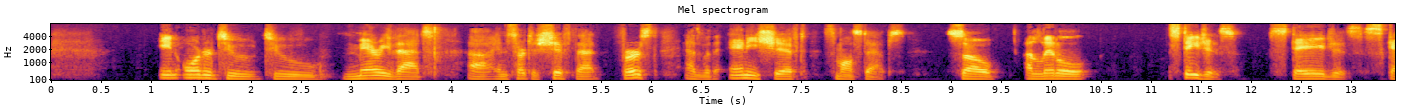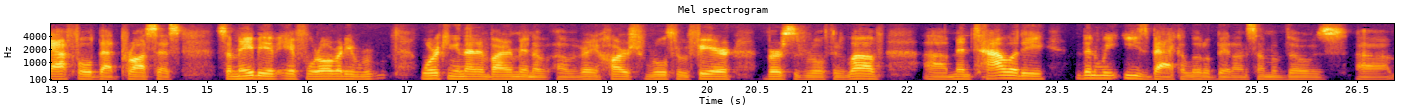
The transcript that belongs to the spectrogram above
In order to to marry that uh, and start to shift that first as with any shift small steps. So a little stages stages, scaffold that process. So maybe if, if we're already working in that environment of, of very harsh rule through fear versus rule through love uh, mentality, then we ease back a little bit on some of those uh,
